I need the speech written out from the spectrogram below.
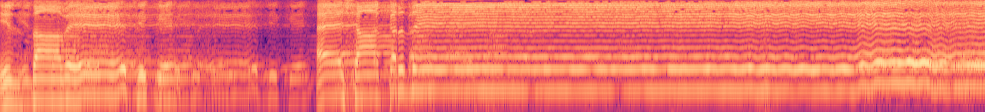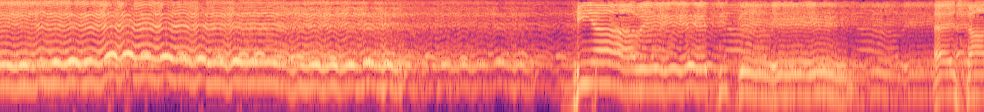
عزت ویچ کے ایشا کر دے۔ ویچ کے ایشا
